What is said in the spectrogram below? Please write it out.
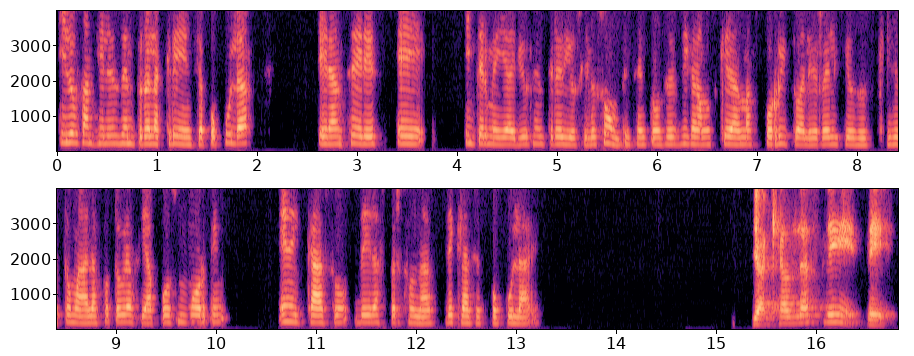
Y los ángeles dentro de la creencia popular eran seres eh, intermediarios entre Dios y los hombres. Entonces, digamos que eran más por rituales religiosos que se tomaba la fotografía post-mortem en el caso de las personas de clases populares. Ya que hablas de, de,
